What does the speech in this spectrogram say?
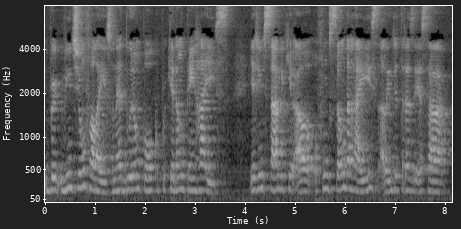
21 fala isso, né? Dura um pouco porque não tem raiz. E a gente sabe que a, a função da raiz, além de trazer essa,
